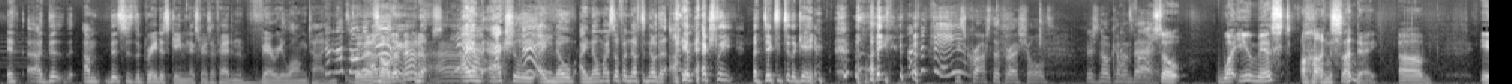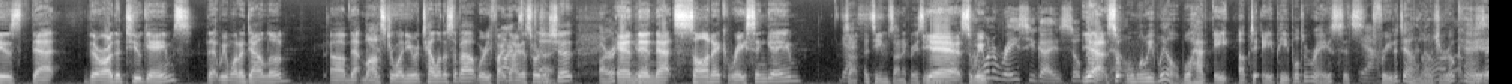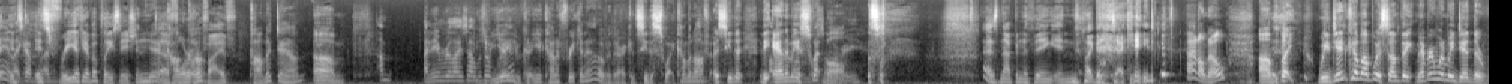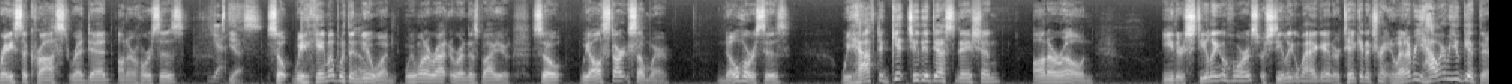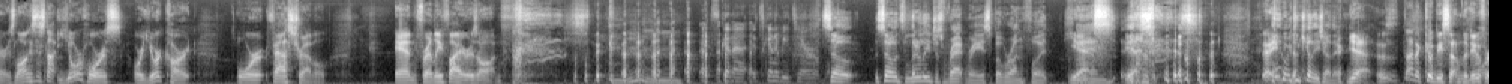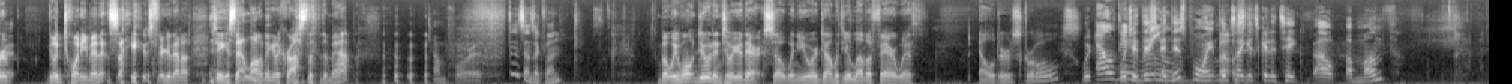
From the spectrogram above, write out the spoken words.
It, uh, th- um, this is the greatest gaming experience I've had in a very long time. That's all Then that that's all that matters. matters. I am that's actually I know I know myself enough to know that I am actually addicted to the game. like That's okay. He's crossed the threshold. There's no coming That's back. fine. So, what you missed on Sunday um, is that there are the two games that we want to download. Um, that monster one you were telling us about, where you fight Ark. dinosaurs and shit, Ark, and yeah. then that Sonic racing game. Son- yes. a team Sonic Racing. Yeah, so we want to race you guys so bad. yeah, so now. well, we will. We'll have eight up to eight people to race. It's Yeah. free to download. know, You're I'm- I'm okay. saying, it's, like, I'm- it's I'm- free if you have a PlayStation Yeah, uh, calm- four or five. Calm it down. Um, I didn't realize I was over yeah, here. you you're kind of freaking out over there. I can see the sweat coming off. I see the the anime sweat sorry. ball. That has not been a thing in like a decade. I don't know. Um, but we did come up with something. Remember when we did the race across Red Dead on our horses? yes. yes. So we came up with a new one. We want to run, run this by you. So we all start somewhere. No horses. We have to get to the destination on our own. Either stealing a horse or stealing a wagon or taking a train. Whatever however you get there, as long as it's not your horse or your cart or fast travel. And friendly fire is on. It's gonna it's gonna be terrible. So so it's literally just rat race, but we're on foot. Yes. Yes. Hey, we can kill each other. Yeah, thought it could be something to do for it. good 20 minutes. I just figured that out. Take us that long to get across the, the map. I'm for it. That sounds like fun. But we won't do it until you're there. So when you are done with your love affair with Elder Scrolls, Which, Elden which at this at this point oh, looks Oh, like it's going to take about a month.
